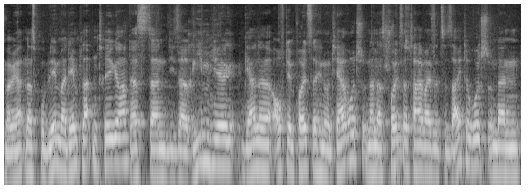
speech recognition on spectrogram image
Weil wir hatten das Problem bei dem Plattenträger, dass dann dieser Riemen hier gerne auf dem Polster hin und her rutscht und dann das Polster teilweise zur Seite rutscht und dann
